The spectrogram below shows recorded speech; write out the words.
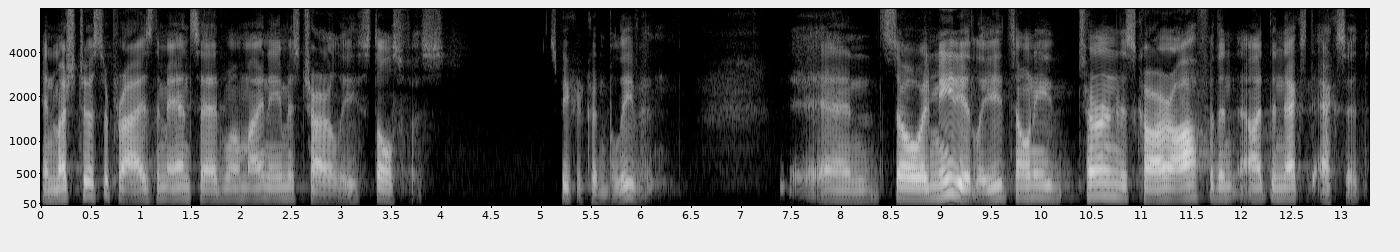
And much to his surprise, the man said, Well, my name is Charlie Stoltzfus. The speaker couldn't believe it. And so immediately, Tony turned his car off at the next exit,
